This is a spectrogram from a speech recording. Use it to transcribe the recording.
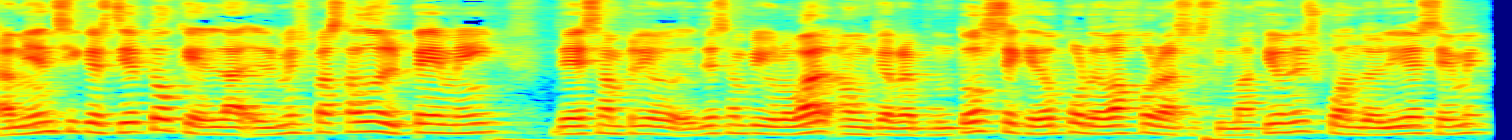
También sí que es cierto que el mes pasado el PMI de S&P Global, aunque repuntó, se quedó por debajo de las estimaciones cuando el ISM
